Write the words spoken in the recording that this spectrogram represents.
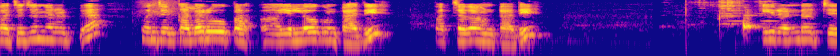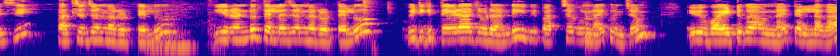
పచ్చజొన్న రొట్టె కొంచెం కలరు ఎల్లోగా ఉంటుంది పచ్చగా ఉంటుంది. ఈ రెండు వచ్చేసి పచ్చజొన్న రొట్టెలు ఈ రెండు తెల్లజొన్న రొట్టెలు. వీటికి తేడా చూడండి ఇవి పచ్చగా ఉన్నాయి కొంచెం. ఇవి వైట్గా ఉన్నాయి తెల్లగా.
